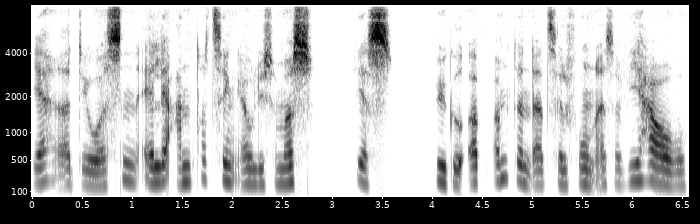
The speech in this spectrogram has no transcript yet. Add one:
Ja, og det er jo også sådan, alle andre ting er jo ligesom også bliver bygget op om den der telefon. Altså, vi har jo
